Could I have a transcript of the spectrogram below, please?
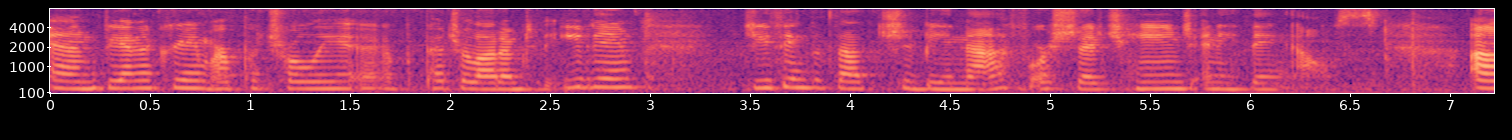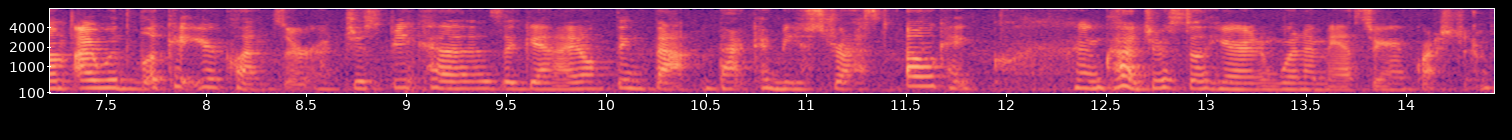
and Vanicream or petroleum, petrolatum to the evening. Do you think that that should be enough or should I change anything else? Um, I would look at your cleanser just because, again, I don't think that that can be stressed. Oh, okay, I'm glad you're still here and when I'm answering a question.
